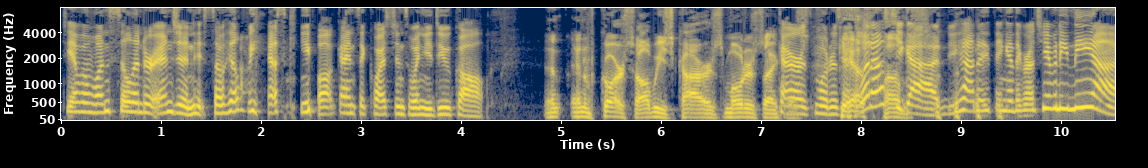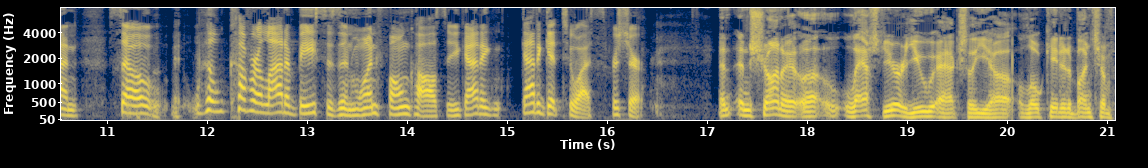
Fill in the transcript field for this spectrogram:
Do you have a one cylinder engine? So he'll be asking you all kinds of questions when you do call. and and of course, always cars, motorcycles, cars, motorcycles. What else you got? You had anything in the garage? Do you have any neon? So he'll cover a lot of bases in one phone call. So you got to got to get to us for sure. And, and Shawna, uh, last year you actually uh, located a bunch of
